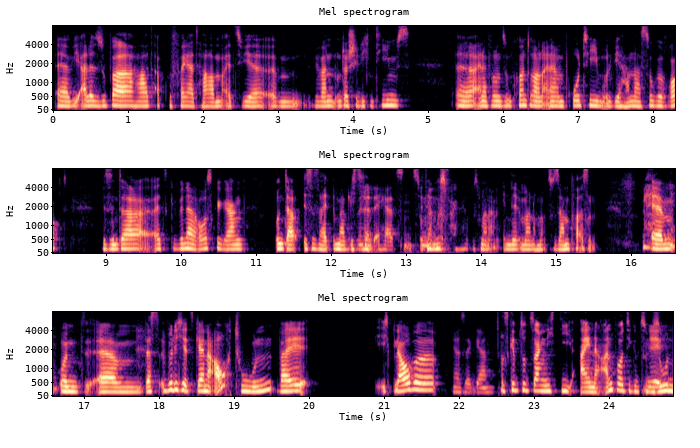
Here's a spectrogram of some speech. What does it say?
äh, wie alle super hart abgefeiert haben, als wir, ähm, wir waren in unterschiedlichen Teams, äh, einer von uns im Contra und einer im Pro-Team und wir haben das so gerockt. Wir sind da als Gewinner rausgegangen Und da ist es halt immer Gewinner wichtig. der Herzen Da zumindest. muss man, da muss man am Ende immer nochmal zusammenfassen. ähm, und ähm, das würde ich jetzt gerne auch tun, weil ich glaube, Ja, sehr gern. es gibt sozusagen nicht die eine Antwort, die gibt es sowieso Nee.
